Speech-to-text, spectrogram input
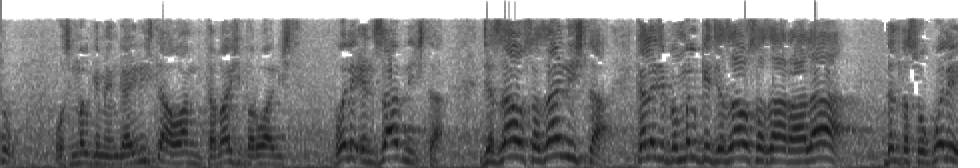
شو اوس ملک مهنګای نشته عوام تباشي پروا نشته ولی انصاف نشته جزاء او سزا نشته کله چې په ملک جزاء او سزا رااله دلته سوګولې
